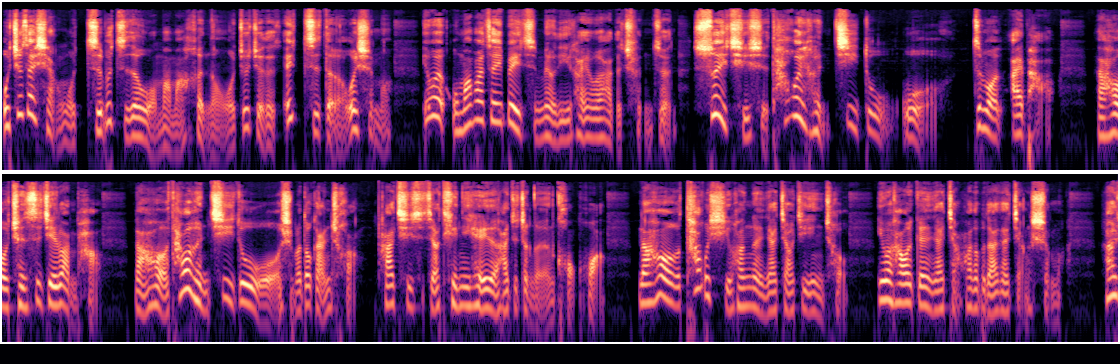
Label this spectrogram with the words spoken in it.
我就在想，我值不值得我妈妈恨哦？我就觉得，诶，值得。为什么？因为我妈妈这一辈子没有离开过她的城镇，所以其实她会很嫉妒我这么爱跑，然后全世界乱跑，然后她会很嫉妒我什么都敢闯。她其实只要天一黑了，她就整个人恐慌。然后她不喜欢跟人家交际应酬，因为她会跟人家讲话都不知道在讲什么。他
